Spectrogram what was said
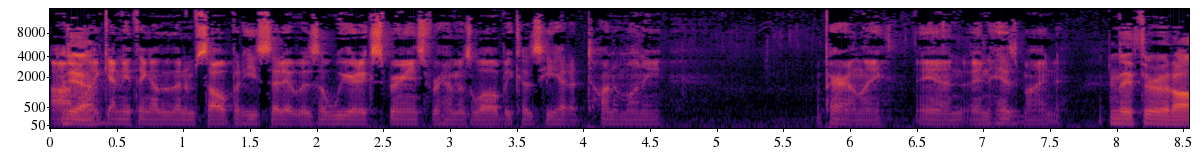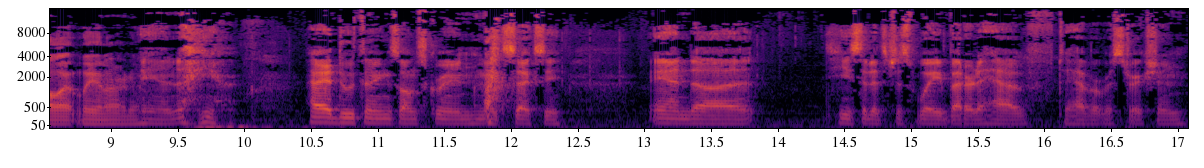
on Yeah. like anything other than himself. But he said it was a weird experience for him as well because he had a ton of money, apparently, and in his mind, And they threw it all at Leonardo. and how to do things on screen, make sexy, and uh, he said it's just way better to have to have a restriction.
